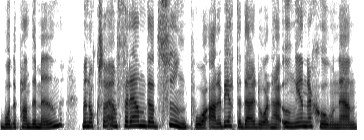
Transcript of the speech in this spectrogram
både pandemin, men också en förändrad syn på arbete där då den här unga generationen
